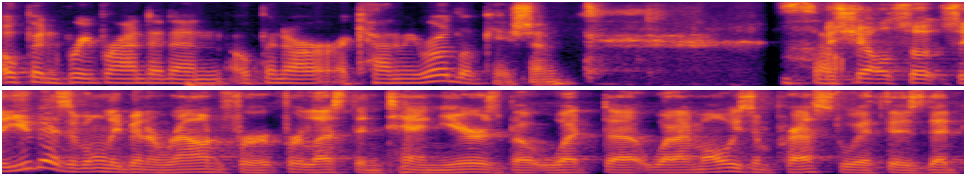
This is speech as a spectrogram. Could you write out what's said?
opened, rebranded, and opened our Academy Road location. So. Michelle, so so you guys have only been around for for less than ten years, but what uh, what I'm always impressed with is that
